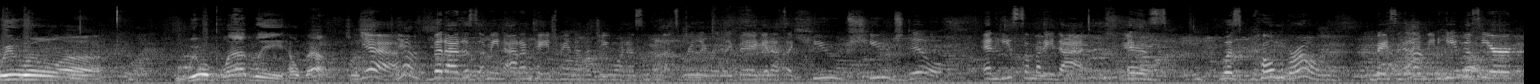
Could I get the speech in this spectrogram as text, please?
we will uh, we will gladly help out. Just, Yeah. Yeah. But I just, I mean, Adam Page being in the G1 is something that's really, really big, and it's a huge, huge deal. And he's somebody that is was homegrown, basically. I mean, he was here.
